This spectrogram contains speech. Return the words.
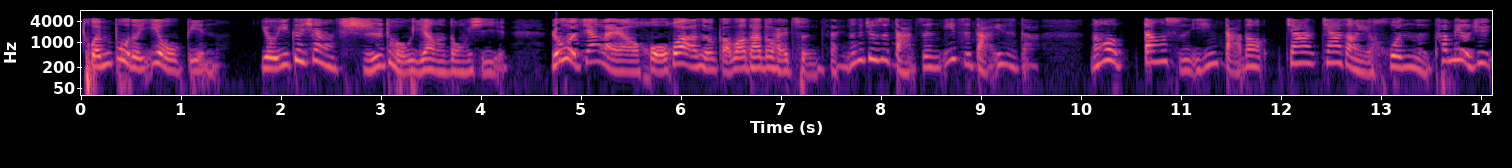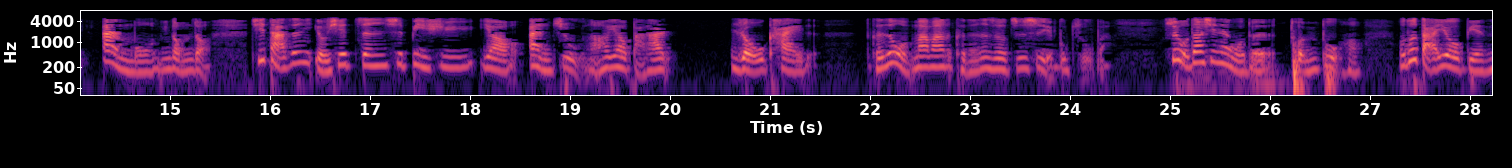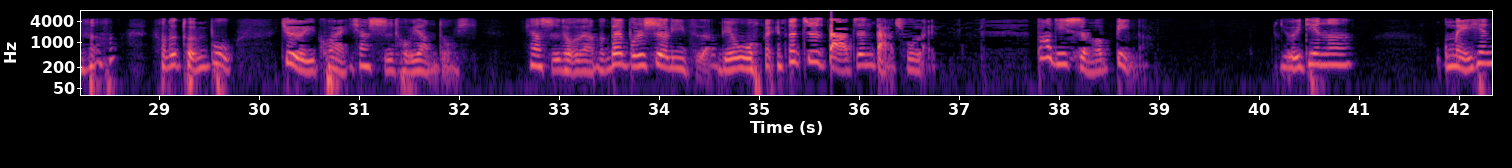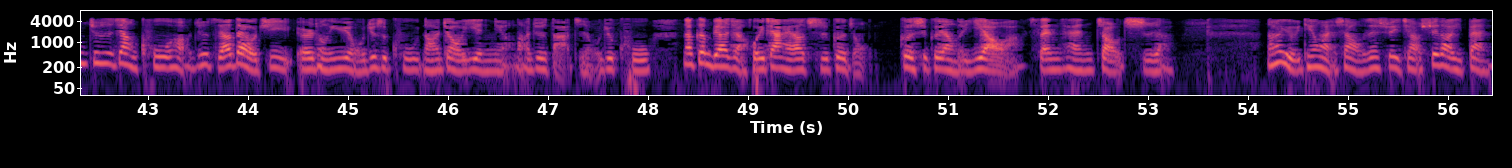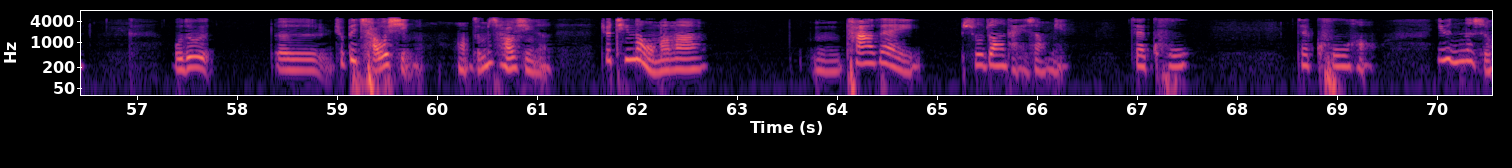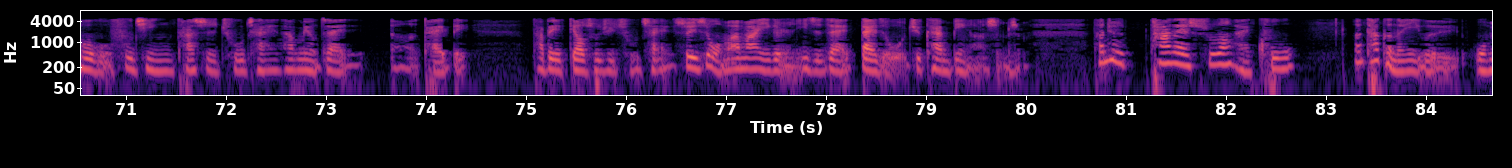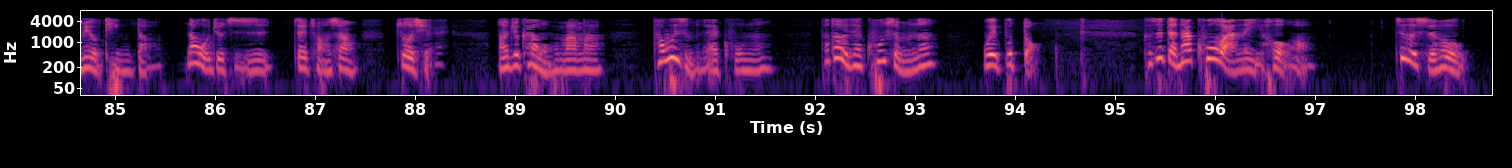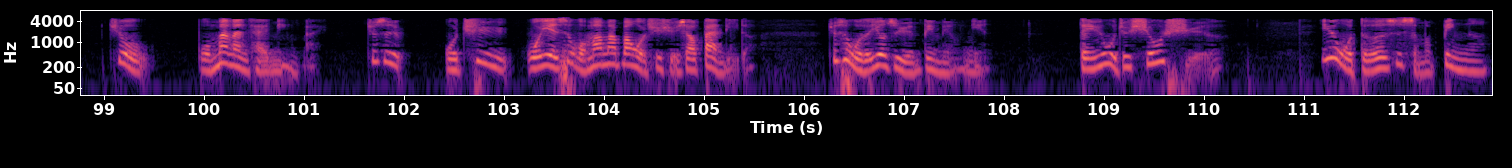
臀部的右边有一个像石头一样的东西。如果将来啊火化的时候，搞不好它都还存在。那个就是打针，一直打，一直打。然后当时已经打到家家长也昏了，他没有去按摩，你懂不懂？其实打针有些针是必须要按住，然后要把它揉开的。可是我妈妈可能那时候知识也不足吧，所以我到现在我的臀部哈，我都打右边，我的臀部就有一块像石头一样的东西。像石头这样的，但不是舍利子啊，别误会，那就是打针打出来。到底什么病啊？有一天呢，我每天就是这样哭哈，就是只要带我去儿童医院，我就是哭，然后叫我验尿，然后就是打针，我就哭。那更不要讲回家还要吃各种各式各样的药啊，三餐照吃啊。然后有一天晚上我在睡觉，睡到一半，我都呃就被吵醒了哦？怎么吵醒呢？就听到我妈妈，嗯，趴在梳妆台上面，在哭，在哭哈。因为那时候我父亲他是出差，他没有在呃台北，他被调出去出差，所以是我妈妈一个人一直在带着我去看病啊，什么什么。他就趴在梳妆台哭，那他可能以为我没有听到，那我就只是在床上坐起来，然后就看我妈妈。他为什么在哭呢？他到底在哭什么呢？我也不懂。可是等他哭完了以后啊，这个时候就我慢慢才明白，就是我去，我也是我妈妈帮我去学校办理的，就是我的幼稚园并没有念，等于我就休学了。因为我得的是什么病呢？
